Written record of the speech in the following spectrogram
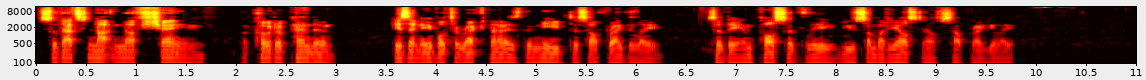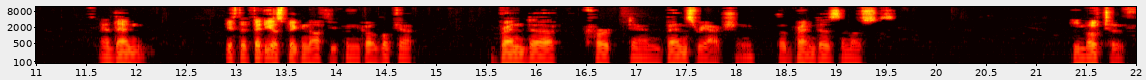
So that's not enough shame. A codependent isn't able to recognize the need to self-regulate, so they impulsively use somebody else to help self-regulate. And then, if the video is big enough, you can go look at Brenda, Kurt, and Ben's reaction. But Brenda's the most emotive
